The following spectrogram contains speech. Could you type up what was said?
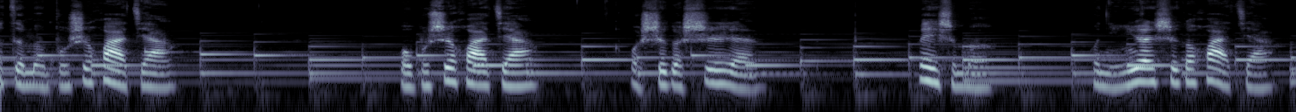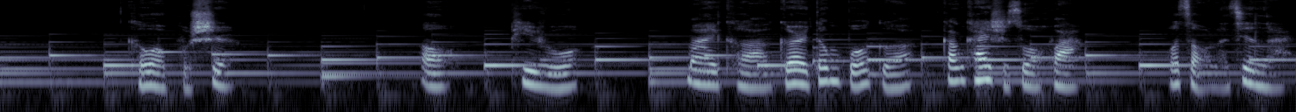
怎么不是画家？我不是画家，我是个诗人。为什么？我宁愿是个画家，可我不是。哦，譬如迈克·格尔登伯格刚开始作画，我走了进来。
